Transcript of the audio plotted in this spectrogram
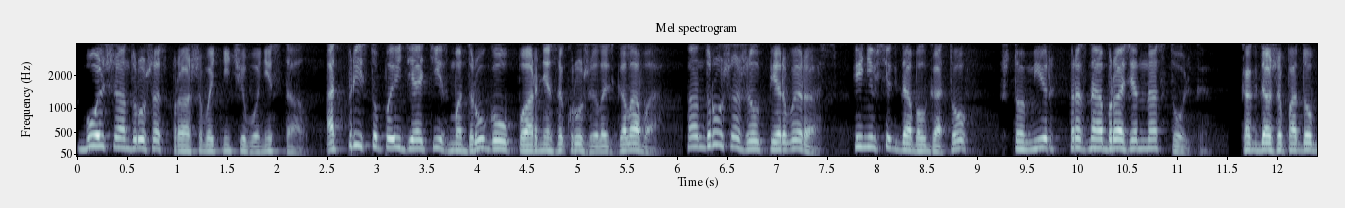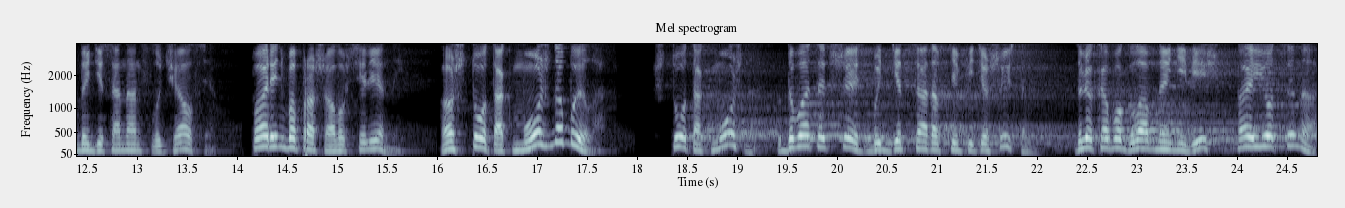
Больше Андруша спрашивать ничего не стал. От приступа идиотизма друга у парня закружилась голова. Андруша жил первый раз и не всегда был готов, что мир разнообразен настолько. Когда же подобный диссонанс случался, парень вопрошал у Вселенной. А что, так можно было? Что так можно? 26 быть детсадовским фетишистом, для кого главное не вещь, а ее цена,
